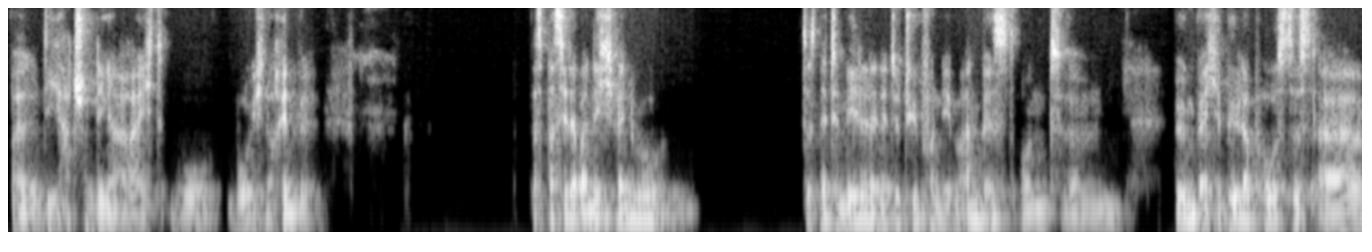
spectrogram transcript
weil die hat schon Dinge erreicht, wo, wo ich noch hin will. Das passiert aber nicht, wenn du das nette Mädel, der nette Typ von nebenan bist und ähm, irgendwelche Bilder postest, äh,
